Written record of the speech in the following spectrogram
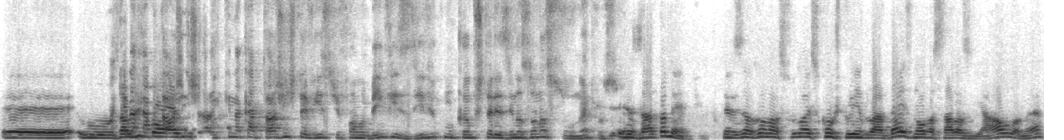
é, os aqui na, capital, gente, aqui na capital a gente teve isso de forma bem visível com o campus Teresina Zona Sul, né, professor? Exatamente. Teresina Zona Sul, nós construímos lá 10 novas salas de aula, né?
